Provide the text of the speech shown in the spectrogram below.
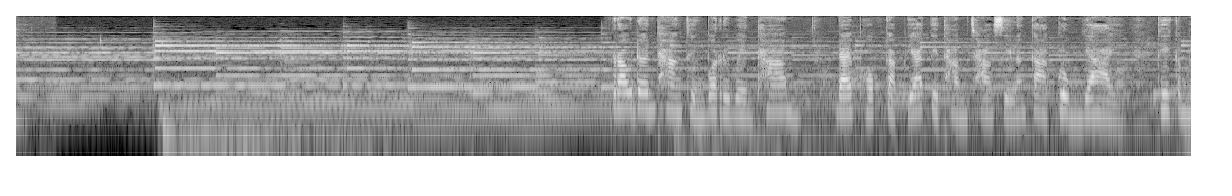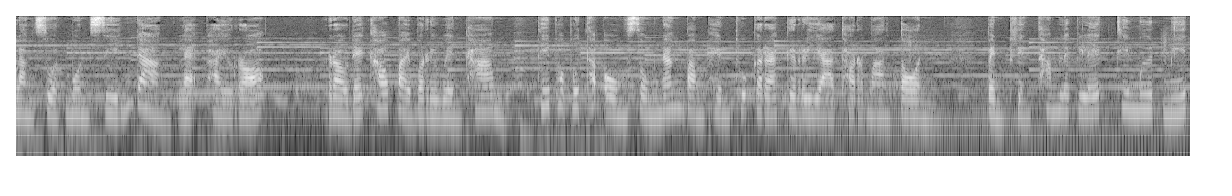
เราเดินทางถึงบริเวณถ้ำได้พบกับญาติธรรมชาวศรีลังกากลุ่มใหญ่ ที่กำลังสวดมนต์เสียงดังและไพเราะ เราได้เข้าไปบริเวณถ้ำที่พระพุทธองค์ทรงนั่งบำเพ็ญทุกขกิริยาทรมานตน เป็นเพียงถ้ำเล็กๆ ที่มืดมิด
